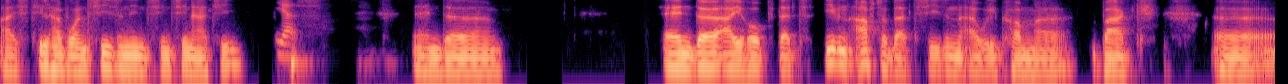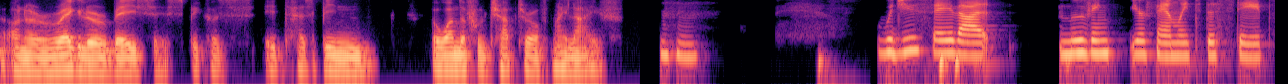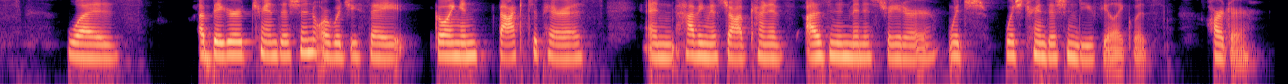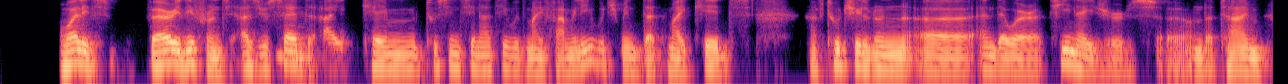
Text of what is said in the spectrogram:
I still have one season in Cincinnati, Yes. and uh, and uh, I hope that even after that season, I will come uh, back uh, on a regular basis because it has been a wonderful chapter of my life. Hmm Would you say that moving your family to the States was a bigger transition, or would you say going in back to Paris and having this job kind of as an administrator, which which transition do you feel like was harder? Well, it's very different. As you said, I came to Cincinnati with my family, which means that my kids have two children uh, and they were teenagers uh, on that time.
